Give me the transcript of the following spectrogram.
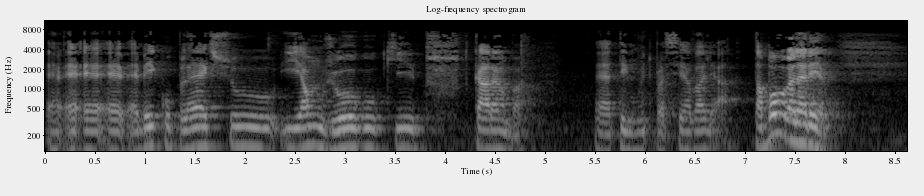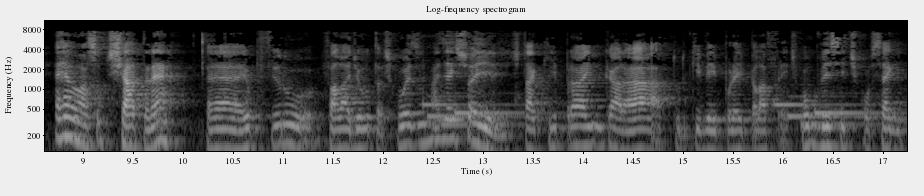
É, é, é, é bem complexo e é um jogo que, pff, caramba, é, tem muito para ser avaliado. Tá bom, galerinha? É um assunto chato, né? É, eu prefiro falar de outras coisas, mas é isso aí. A gente está aqui para encarar tudo que vem por aí pela frente. Vamos ver se a gente consegue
